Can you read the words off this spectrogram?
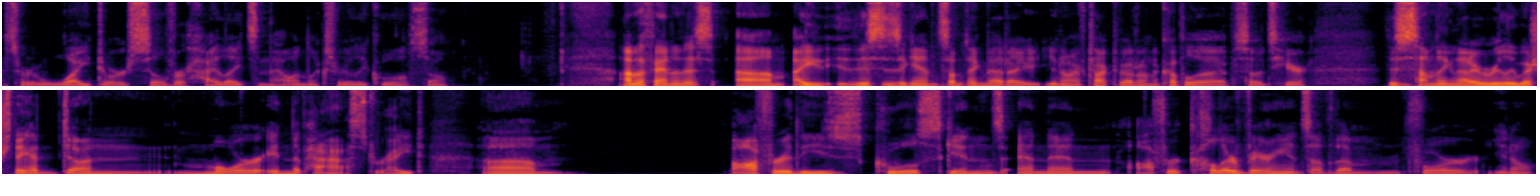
sort of white or silver highlights, and that one looks really cool. So, I'm a fan of this. Um, I this is again something that I you know I've talked about on a couple of episodes here. This is something that I really wish they had done more in the past. Right. Um, offer these cool skins and then offer color variants of them for you know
